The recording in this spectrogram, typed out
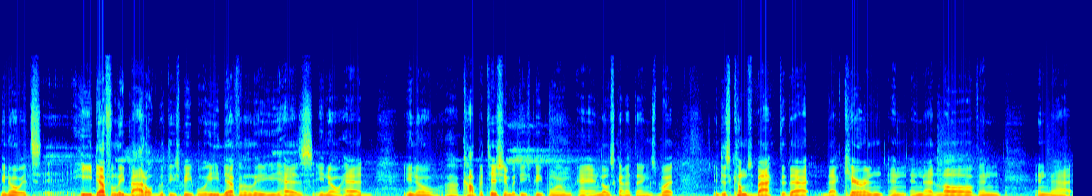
you know, it's he definitely battled with these people. He definitely has, you know, had, you know, uh, competition with these people and, and those kind of things. But it just comes back to that that caring and, and that love and and that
